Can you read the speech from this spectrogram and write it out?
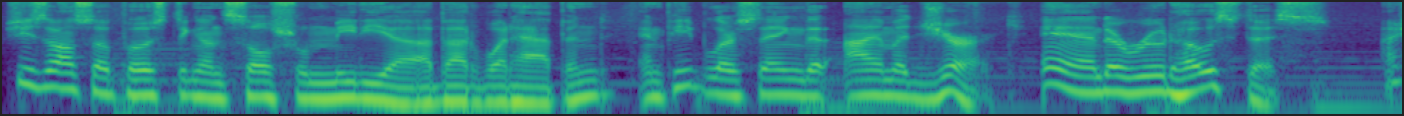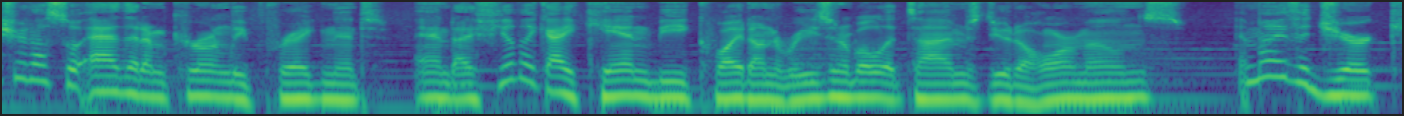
She's also posting on social media about what happened, and people are saying that I'm a jerk and a rude hostess. I should also add that I'm currently pregnant, and I feel like I can be quite unreasonable at times due to hormones. Am I the jerk?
